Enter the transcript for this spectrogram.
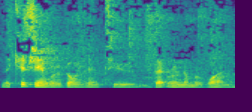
In the kitchen, we're going into bedroom number one.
